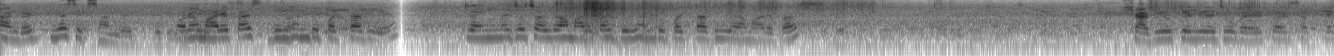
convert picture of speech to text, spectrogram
हंड्रेड या सिक्स हंड्रेड और हमारे पास दुल्हन दुपट्टा भी है। ट्रेंड में जो चल रहा है हमारे पास दुल्हन दुपट्टा भी है हमारे पास। शादियों के लिए जो वेयर कर सकते हैं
